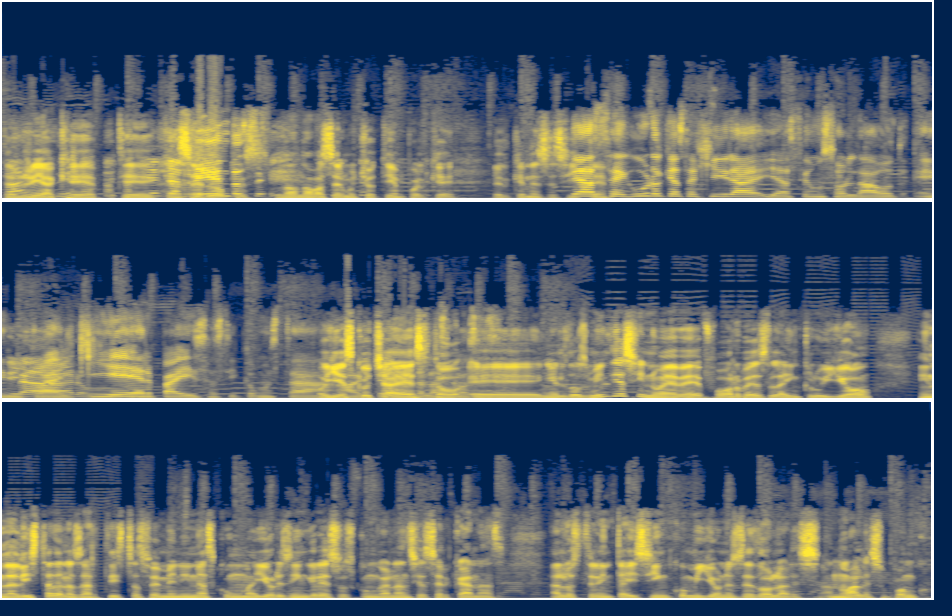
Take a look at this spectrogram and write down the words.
tendría que, que- hacerlo, pues no, no va a ser mucho tiempo el que, el que Te necesite. aseguro que hace gira y hace un sold out en Claro. cualquier país, así como está. Oye, escucha esto, eh, en el 2019 Forbes la incluyó en la lista de las artistas femeninas con mayores ingresos, con ganancias cercanas a los 35 millones de dólares anuales, supongo.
